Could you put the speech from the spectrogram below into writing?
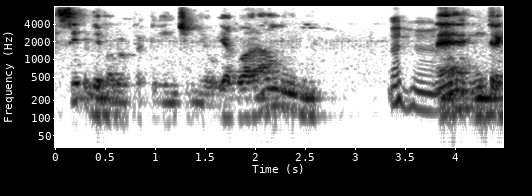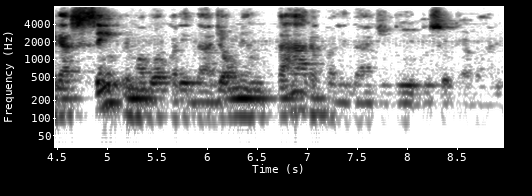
Sempre dei valor para cliente meu, e agora aluno. Uhum. Né? Entregar sempre uma boa qualidade, aumentar a qualidade do, do seu trabalho,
